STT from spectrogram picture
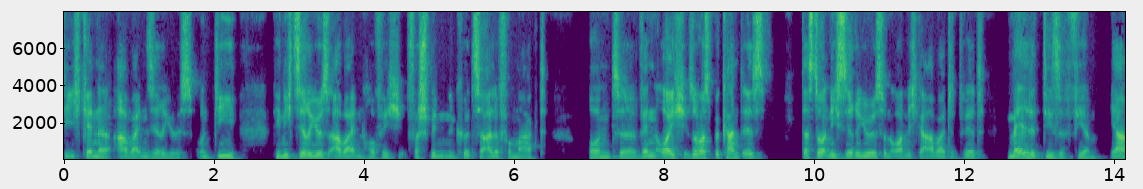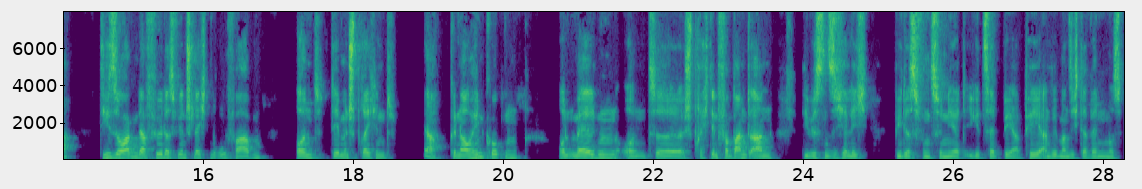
die ich kenne, arbeiten seriös. Und die, die nicht seriös arbeiten, hoffe ich, verschwinden in Kürze alle vom Markt. Und äh, wenn euch sowas bekannt ist, dass dort nicht seriös und ordentlich gearbeitet wird, meldet diese Firmen, ja? Die sorgen dafür, dass wir einen schlechten Ruf haben und dementsprechend, ja, genau hingucken und melden und äh, sprecht den Verband an. Die wissen sicherlich, wie das funktioniert, IGZ, BAP, an wen man sich da wenden muss,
